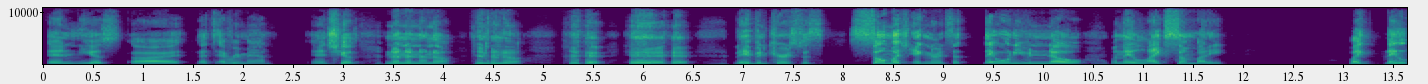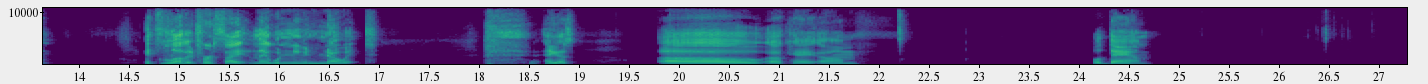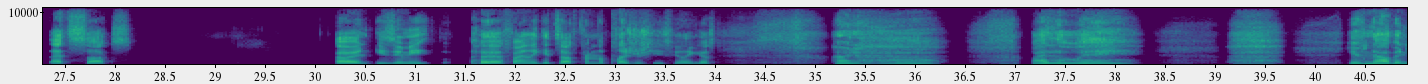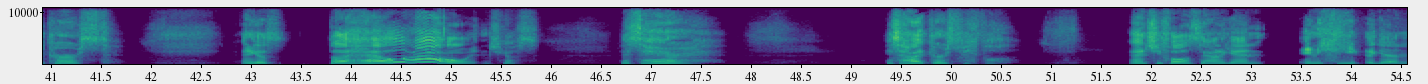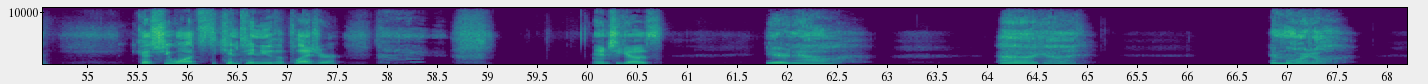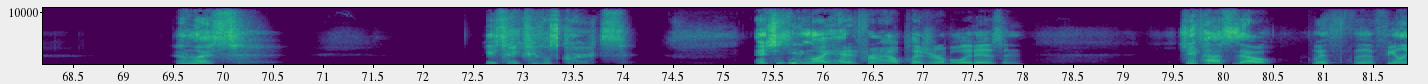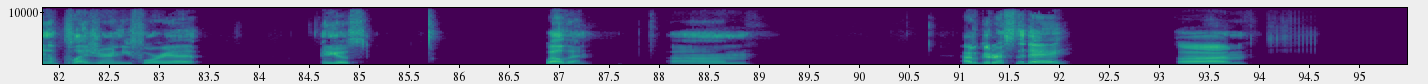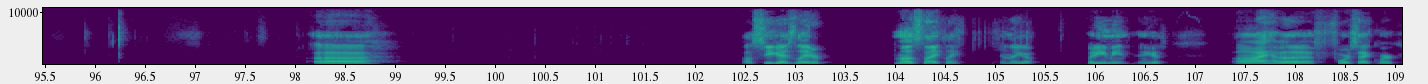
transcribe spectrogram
And he goes, uh, that's every man. And she goes, no, no, no, no, no, no, no. They've been cursed with so much ignorance that they won't even know when they like somebody. Like they, it's love at first sight, and they wouldn't even know it and he goes, "Oh, okay. Um, well, damn, that sucks." Uh, and Izumi uh, finally gets up from the pleasure she's feeling. He goes, "By the way, you've now been cursed." And he goes, "The hell? How?" And she goes, "This hair." Is how I curse people. And she falls down again in heat again because she wants to continue the pleasure. and she goes, You're now, oh god, immortal. Unless you take people's quirks. And she's getting lightheaded from how pleasurable it is, and she passes out with the feeling of pleasure and euphoria. And he goes, Well then, um, have a good rest of the day. Um, uh, I'll see you guys later. Most likely. And they go, What do you mean? And he goes, Oh, I have a foresight quirk.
